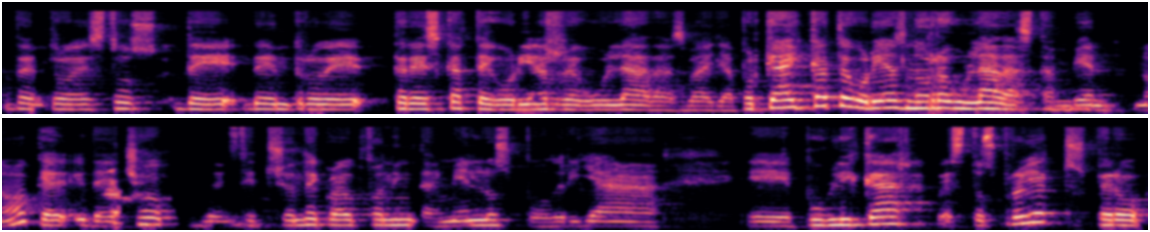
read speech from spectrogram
dentro de estos, de, dentro de tres categorías reguladas, vaya, porque hay categorías no reguladas también, ¿no? Que de hecho la institución de crowdfunding también los podría eh, publicar estos proyectos. Pero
